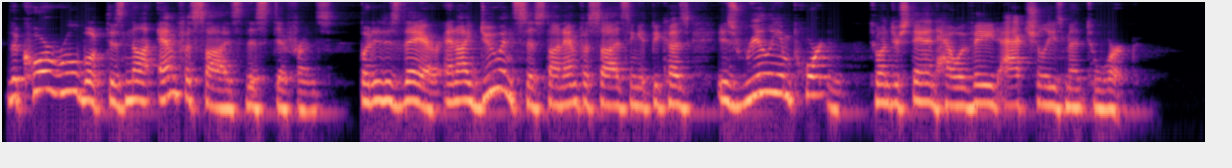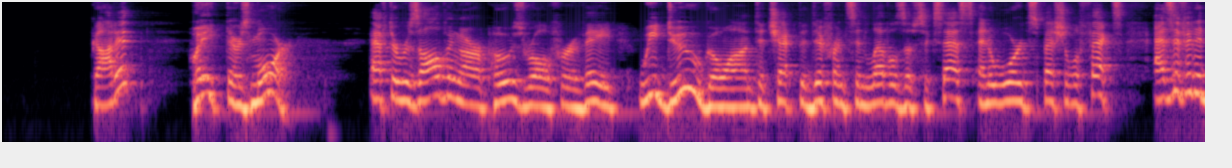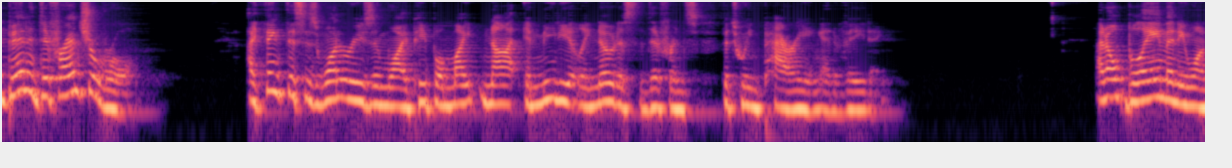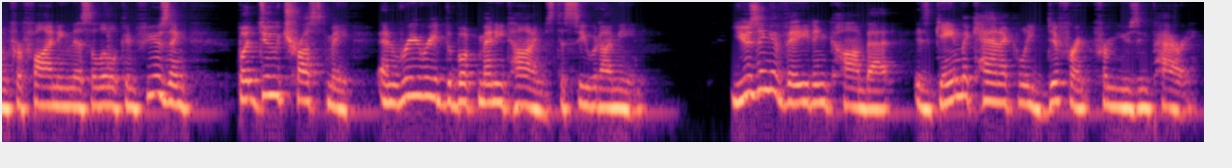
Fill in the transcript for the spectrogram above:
The core rulebook does not emphasize this difference, but it is there. And I do insist on emphasizing it because it is really important to understand how evade actually is meant to work. Got it? Wait, there's more. After resolving our oppose roll for evade, we do go on to check the difference in levels of success and award special effects as if it had been a differential roll. I think this is one reason why people might not immediately notice the difference between parrying and evading. I don't blame anyone for finding this a little confusing, but do trust me and reread the book many times to see what I mean. Using evade in combat is game mechanically different from using parry.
